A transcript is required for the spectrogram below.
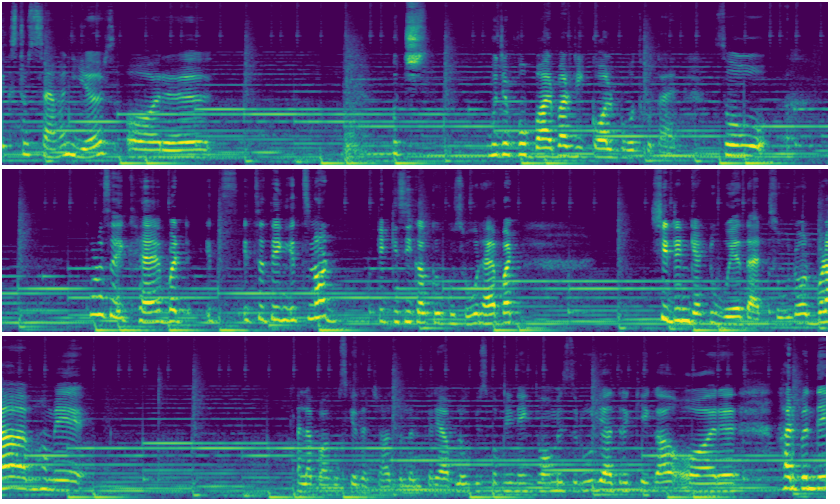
six to seven years और कुछ मुझे वो बार बार रिकॉल बहुत होता है। सो so, थोड़ा सा एक है but it's it's a thing it's not कि किसी का कोई कसूर है but she didn't get to wear that suit और बड़ा हमें अल्लाह पाक उसके दर्जात बुलंद करे। आप लोग इसको अपनी नेक दुआ में ज़रूर याद रखिएगा और हर बंदे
